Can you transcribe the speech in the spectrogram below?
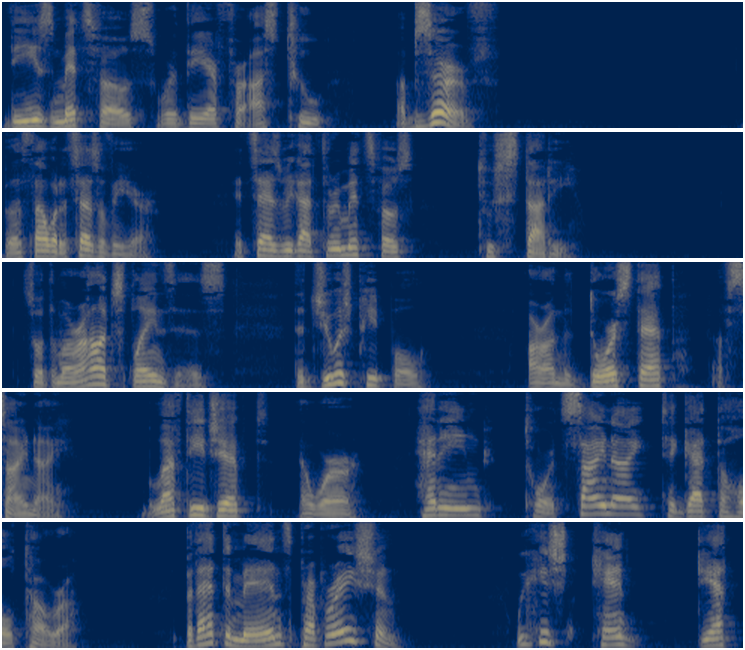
these mitzvos were there for us to observe. But that's not what it says over here. It says we got three mitzvos to study. So what the Maharal explains is the Jewish people are on the doorstep of Sinai. We left Egypt and we're heading towards Sinai to get the whole Torah. But that demands preparation. We can't get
